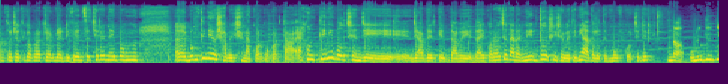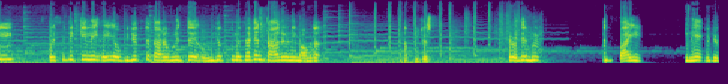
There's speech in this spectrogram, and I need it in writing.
আন্তর্জাতিক অপরাধ ট্রাইব্যুনাল ডিফেন্সে ছিলেন এবং এবং তিনিও সাবেক সেনা কর্মকর্তা। এখন তিনি বলছেন যে, যাদেরকে দাবি, দায়ী করা হয়েছে তারা নির্দোষ হিসেবে তিনি আদালতে মুভ করছেন। না, উনি যদি স্পেসিফিক্যালি এই অভিযুক্ত কারোর বিরুদ্ধে অভিযোগ তুলে থাকেন, তাহলে উনি মামলা এদের বাইরে অভিযোগ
